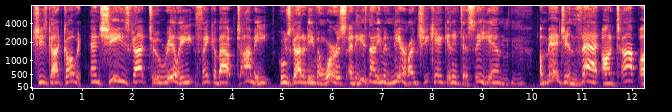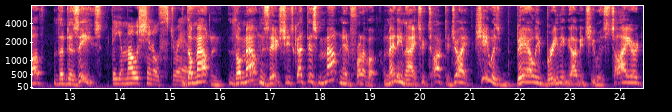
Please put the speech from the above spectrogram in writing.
She's got COVID. And she's got to really think about Tommy, who's got it even worse, and he's not even near her, and she can't get in to see him. Mm-hmm. Imagine that on top of the disease. The emotional stress. The mountain, the mountain's there. She's got this mountain in front of her. Many nights we talked to Joy. She was barely breathing. I mean, she was tired.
